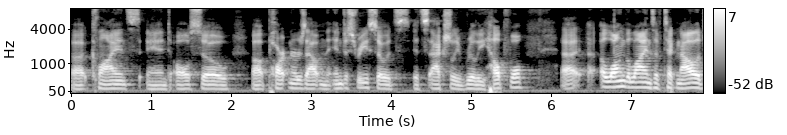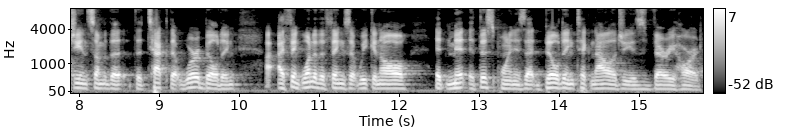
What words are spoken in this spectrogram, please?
uh, clients and also uh, partners out in the industry. So it's, it's actually really helpful uh, along the lines of technology and some of the, the tech that we're building, I think one of the things that we can all admit at this point is that building technology is very hard.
